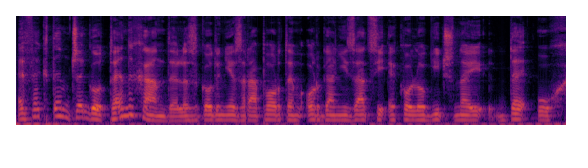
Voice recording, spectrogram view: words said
efektem czego ten handel, zgodnie z raportem organizacji ekologicznej DUH,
